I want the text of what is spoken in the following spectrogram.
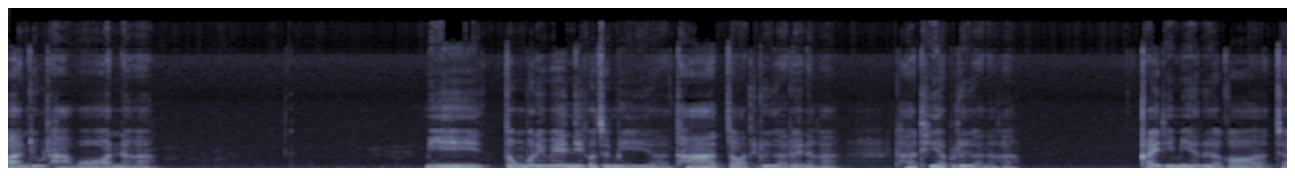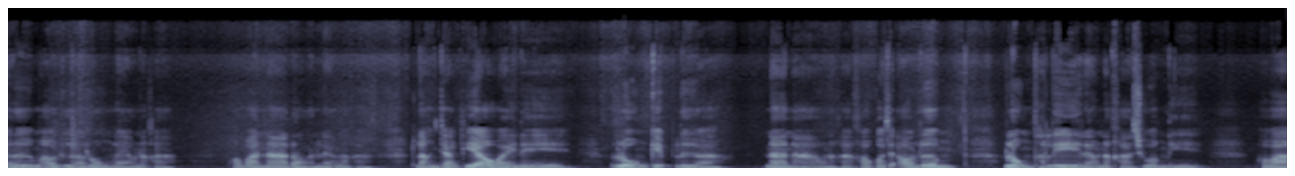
บ้านอยู่ถาวรนะคะ มีตรงบริเวณนี้ก็จะมีท่าจอดเรือด้วยนะคะท่าเทียบเรือนะคะ ใครที่มีเรือก็จะเริ่มเอาเรือลงแล้วนะคะ เพราะว่าหน้าร้อนแล้วนะคะ หลังจากที่เอาไว้ใน โรงเก็บเรือหน้าหนาวนะคะ เขาก็จะเอาเริ่มลงทะเลแล้วนะคะ ช่วงนี้ เพราะว่า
